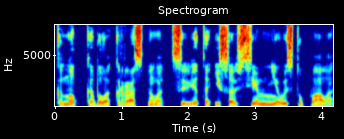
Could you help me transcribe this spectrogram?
Кнопка была красного цвета и совсем не выступала.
